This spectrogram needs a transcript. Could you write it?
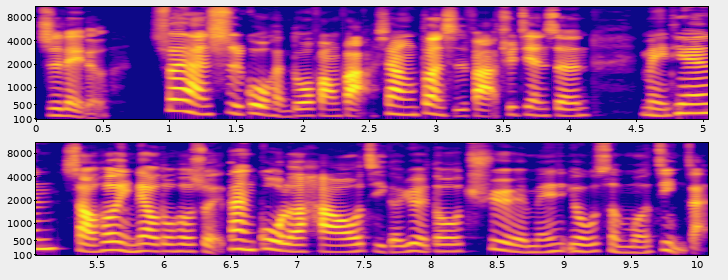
之类的。虽然试过很多方法，像断食法、去健身，每天少喝饮料、多喝水，但过了好几个月都却没有什么进展。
